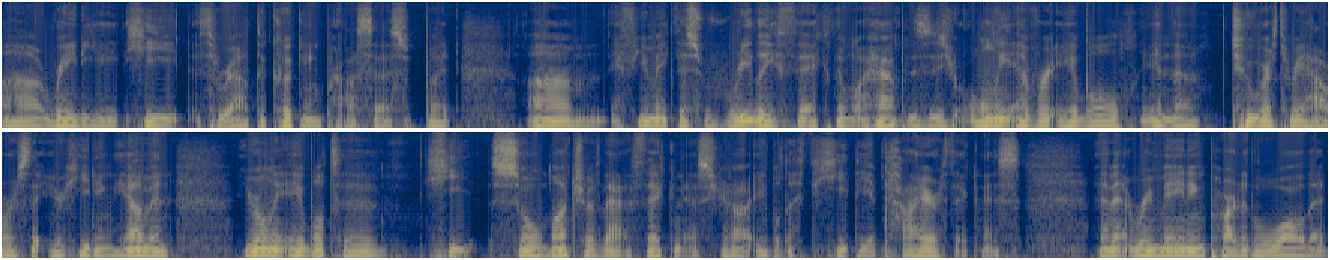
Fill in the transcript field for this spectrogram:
uh, radiate heat throughout the cooking process, but um, if you make this really thick, then what happens is you're only ever able, in the two or three hours that you're heating the oven, you're only able to heat so much of that thickness. You're not able to heat the entire thickness. And that remaining part of the wall that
